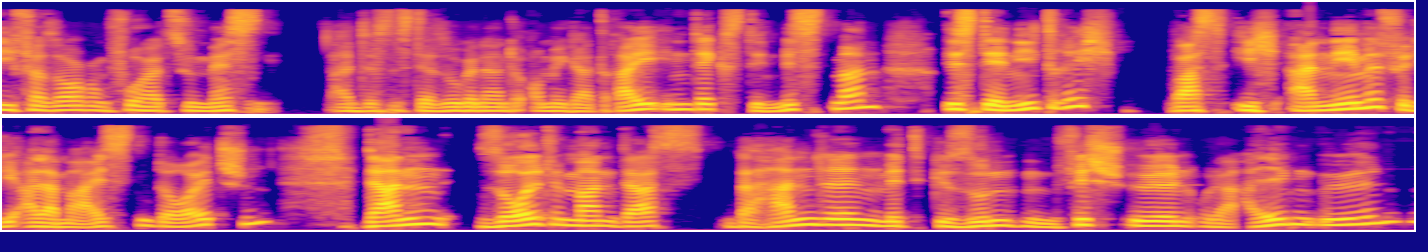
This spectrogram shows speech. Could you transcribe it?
die Versorgung vorher zu messen. Also das ist der sogenannte Omega-3-Index, den misst man. Ist der niedrig, was ich annehme für die allermeisten Deutschen, dann sollte man das behandeln mit gesunden Fischölen oder Algenölen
